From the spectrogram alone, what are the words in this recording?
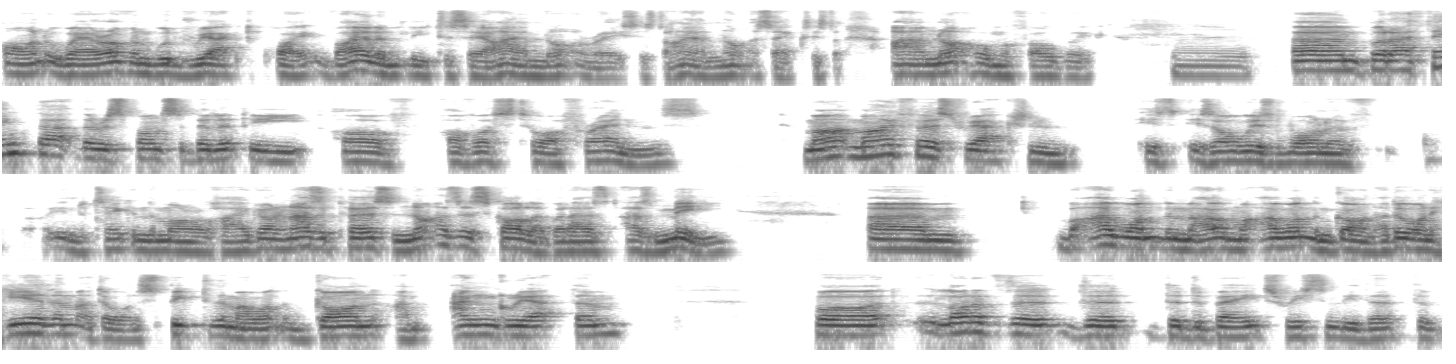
aren't aware of and would react quite violently to say, I am not a racist, I am not a sexist, I am not homophobic. Mm. Um, but I think that the responsibility of, of us to our friends, my, my first reaction is, is always one of you know, taking the moral high ground. And as a person, not as a scholar, but as, as me, um, but I want them, I want them gone. I don't want to hear them. I don't want to speak to them. I want them gone. I'm angry at them. But a lot of the, the, the debates recently, the, the,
